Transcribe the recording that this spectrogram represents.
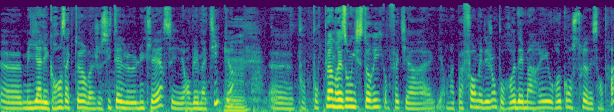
euh, mais il y a les grands acteurs. bah, je citais le nucléaire, c'est emblématique. hein. Euh, pour, pour plein de raisons historiques, en fait, y a- y a- on n'a pas formé des gens pour redémarrer ou reconstruire des centrales.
